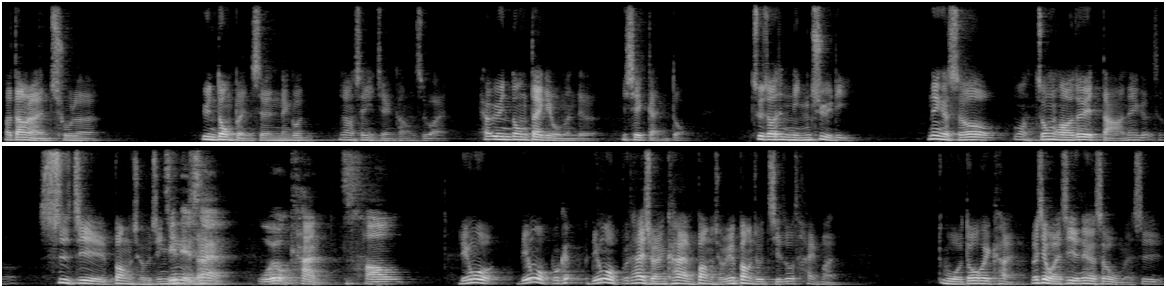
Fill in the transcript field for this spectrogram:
那当然除了运动本身能够让身体健康之外，还有运动带给我们的一些感动，最主要是凝聚力。那个时候哇，中华队打那个什么世界棒球经经典典赛，赛我有看，超连我连我不看，连我不太喜欢看棒球，因为棒球节奏太慢，我都会看。而且我还记得那个时候，我们是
